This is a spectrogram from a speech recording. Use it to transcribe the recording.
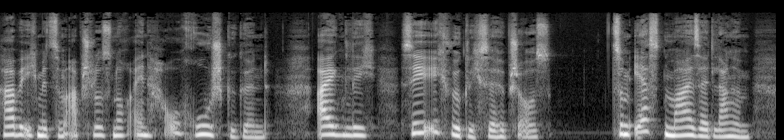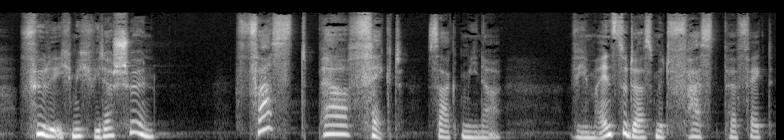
habe ich mir zum Abschluss noch ein Hauch Rouge gegönnt eigentlich sehe ich wirklich sehr hübsch aus. Zum ersten Mal seit langem fühle ich mich wieder schön. Fast perfekt, sagt Mina. Wie meinst du das mit fast perfekt?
